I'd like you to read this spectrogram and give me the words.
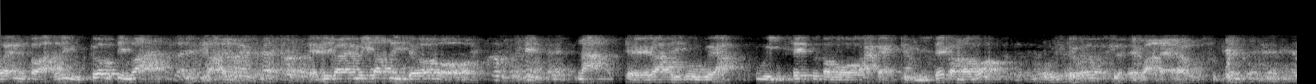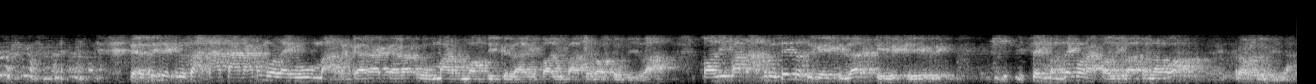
Ahli mesti jadi kalau mitos nih Jawa nah daerah itu wingsit atau agak duitnya kan nopo Jadi sing rusak tataran mulai Umar, gara-gara Umar mau digelari Khalifah Rasulullah. Khalifah tak terus itu juga gelar dewi-dewi. Sing penting ora Khalifah napa? Rasulullah.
